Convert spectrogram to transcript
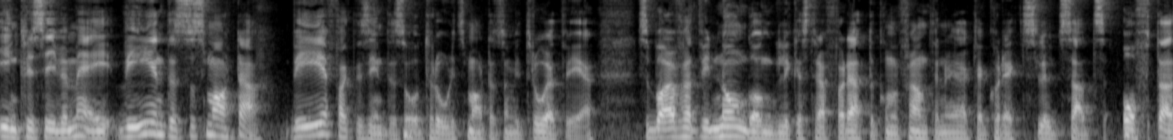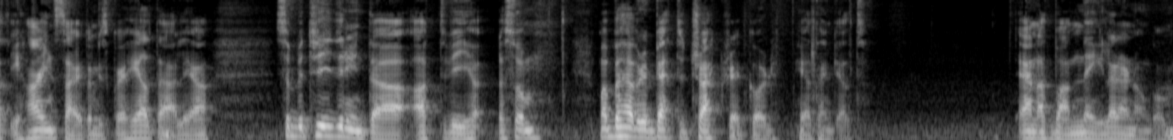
inklusive mig, vi är inte så smarta. Vi är faktiskt inte så otroligt smarta som vi tror att vi är. Så bara för att vi någon gång lyckas träffa rätt och kommer fram till en jäkla korrekt slutsats, oftast i hindsight om vi ska vara helt ärliga, så betyder det inte att vi, alltså, man behöver ett bättre track record helt enkelt. Än att bara naila det någon gång.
